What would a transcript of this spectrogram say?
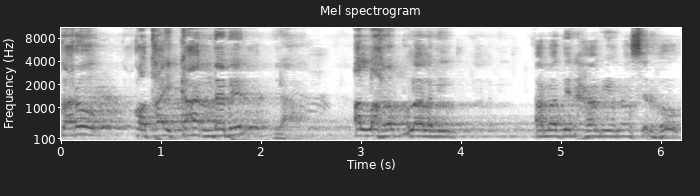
কারও কথায় কান দেবেন না। আল্লাহ রব্বুল আলমী আমাদের হামি ও নাসের হোক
